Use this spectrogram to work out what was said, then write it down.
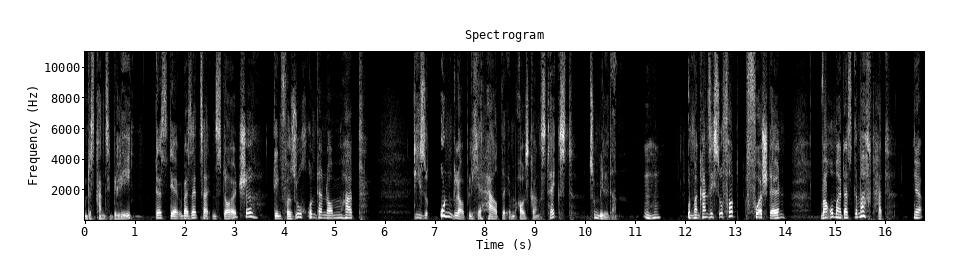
und das kann sie belegen, dass der Übersetzer ins Deutsche den Versuch unternommen hat, diese unglaubliche Härte im Ausgangstext zu mildern. Und man kann sich sofort vorstellen, warum er das gemacht hat. Ja.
